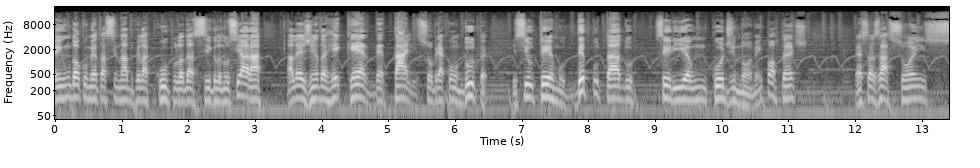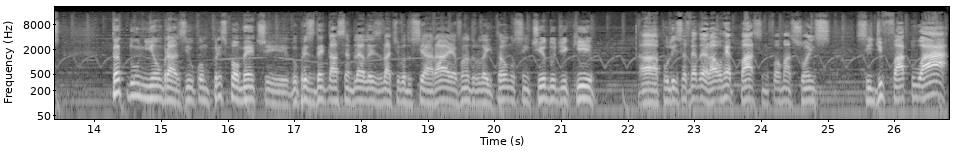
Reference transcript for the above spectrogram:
Em um documento assinado pela cúpula da sigla no Ceará, a legenda requer detalhes sobre a conduta e se o termo deputado seria um codinome. É importante essas ações tanto do União Brasil como principalmente do presidente da Assembleia Legislativa do Ceará, Evandro Leitão, no sentido de que a Polícia Federal repasse informações se de fato há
